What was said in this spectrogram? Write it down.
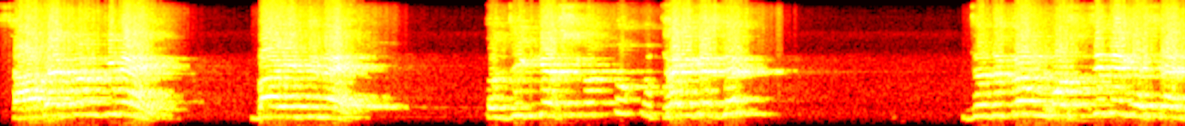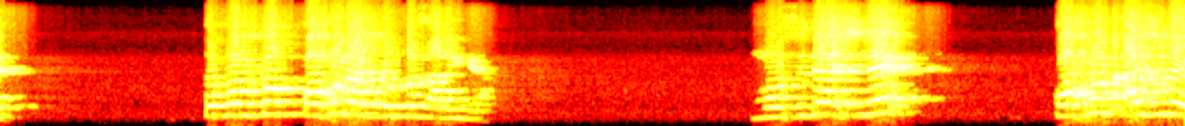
সাহাবা একরাম কি নাই? বাড়িতে নাই। তো জিজ্ঞেস করতো, কোথায় গেছেন? যদি কেউ মসজিদে গেছেন, তো বলতো, কখন আসবে তো জানি না। মসজিদে আসলে কখন আসবে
